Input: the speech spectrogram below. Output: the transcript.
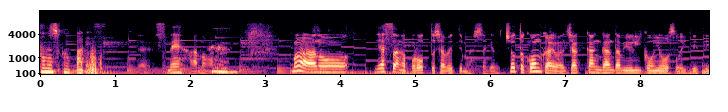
楽しかったです。ですね。あの、はい。まああの、ヤスさんがポロッと喋ってましたけど、ちょっと今回は若干ガンダムユニコーン要素を入れて、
